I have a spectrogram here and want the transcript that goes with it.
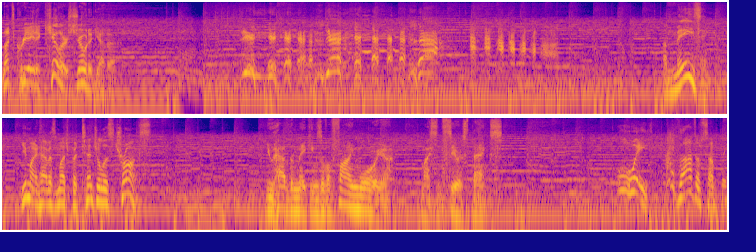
Let's create a killer show together. Amazing! You might have as much potential as Trunks. You have the makings of a fine warrior. My sincerest thanks. Wait, I thought of something.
